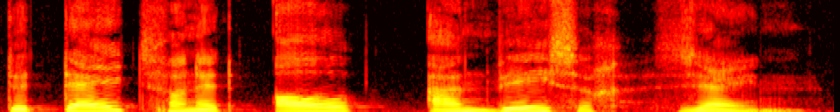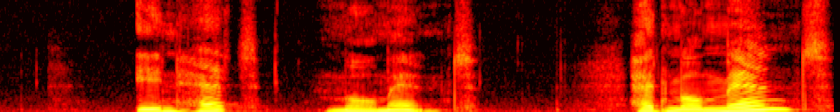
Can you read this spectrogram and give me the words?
De tijd van het al aanwezig zijn. In het moment. Het moment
